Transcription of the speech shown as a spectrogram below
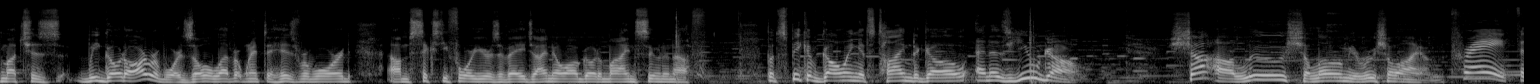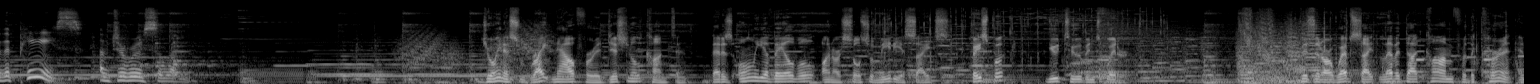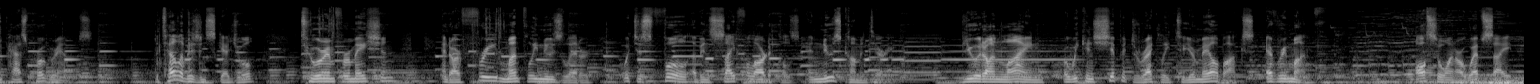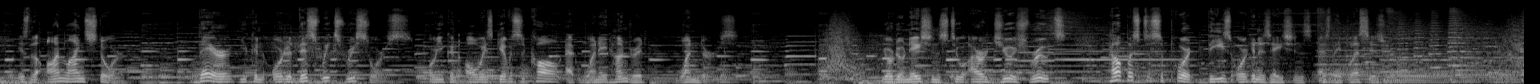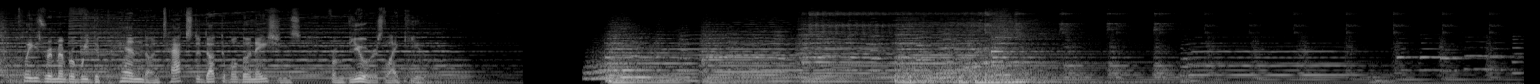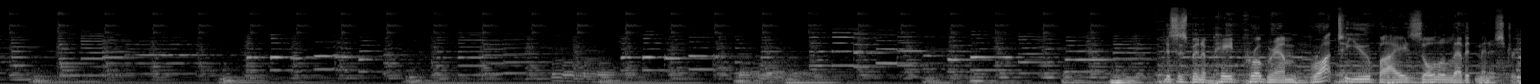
Much as we go to our reward. Zola Levitt went to his reward. I'm 64 years of age. I know I'll go to mine soon enough. But speak of going, it's time to go. And as you go, Sha'alu Shalom Yerushalayim. Pray for the peace of Jerusalem. Join us right now for additional content that is only available on our social media sites Facebook, YouTube, and Twitter. Visit our website, levitt.com, for the current and past programs, the television schedule, tour information, and our free monthly newsletter, which is full of insightful articles and news commentary. View it online, or we can ship it directly to your mailbox every month. Also, on our website is the online store there, you can order this week's resource, or you can always give us a call at 1 800 WONDERS. Your donations to Our Jewish Roots help us to support these organizations as they bless Israel. Please remember we depend on tax deductible donations from viewers like you. Been a paid program brought to you by Zola Levitt Ministry.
